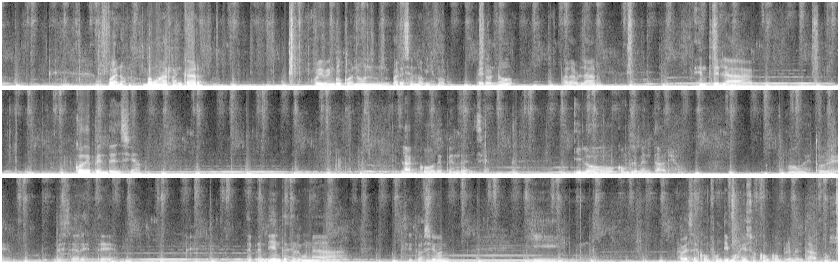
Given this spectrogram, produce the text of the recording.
Bueno, vamos a arrancar. Hoy vengo con un, parecen lo mismo, pero no para hablar entre la codependencia, la codependencia y lo complementario. ¿no? Esto de, de ser este, dependientes de alguna situación y a veces confundimos eso con complementarnos.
